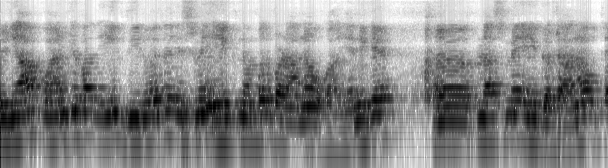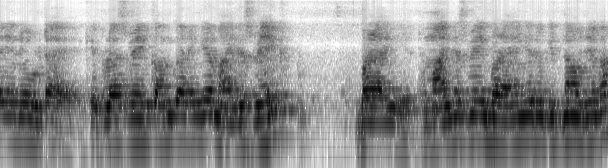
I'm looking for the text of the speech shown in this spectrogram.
तो यहाँ पॉइंट के बाद एक ज़ीरो है तो इसमें एक नंबर बढ़ाना होगा। यानी कि प्लस में एक घटाना होता है, यानी उल्टा है कि प्लस में एक कम करेंगे माइनस में एक बढ़ाएँगे। तो माइनस में एक बढ़ाएँगे तो कितना हो जाएगा?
